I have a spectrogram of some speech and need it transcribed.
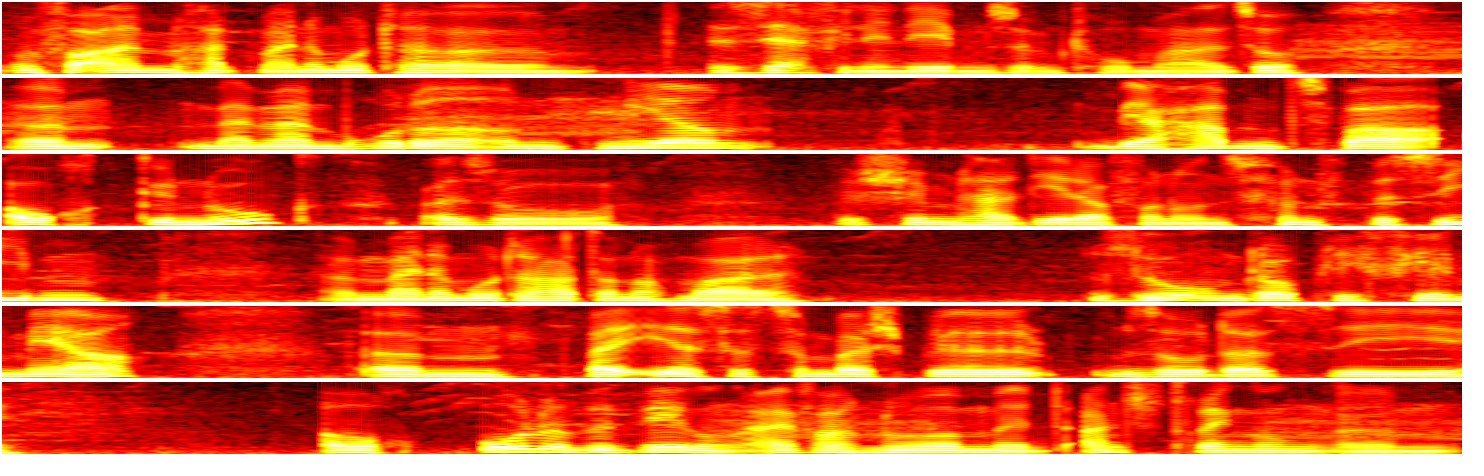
Und vor allem hat meine Mutter äh, sehr viele Nebensymptome. Also ähm, bei meinem Bruder und mir, wir haben zwar auch genug, also bestimmt hat jeder von uns fünf bis sieben. Meine Mutter hat da nochmal so unglaublich viel mehr. Ähm, bei ihr ist es zum Beispiel so, dass sie auch ohne Bewegung, einfach nur mit Anstrengung, ähm,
